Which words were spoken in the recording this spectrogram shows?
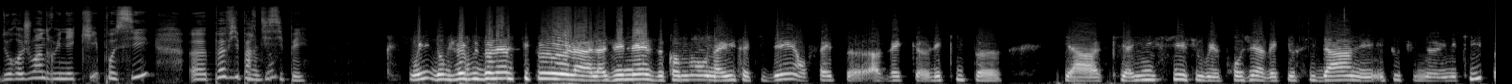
de rejoindre une équipe aussi, euh, peuvent y participer. Oui, donc je vais vous donner un petit peu la, la genèse de comment on a eu cette idée, en fait, avec l'équipe qui a, qui a initié, si vous voulez, le projet avec Yossi Dan et, toute une, une équipe.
